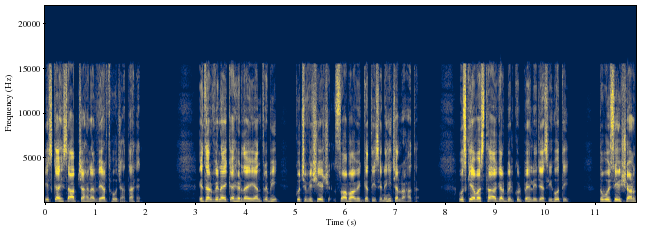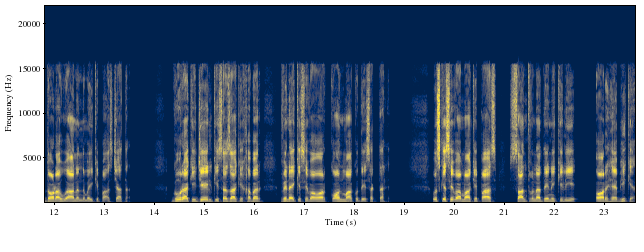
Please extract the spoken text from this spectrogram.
इसका हिसाब चाहना व्यर्थ हो जाता है। इधर विनय का हृदय यंत्र भी कुछ विशेष स्वाभाविक गति से नहीं चल रहा था। उसकी अवस्था अगर बिल्कुल पहले जैसी होती तो वो इसी क्षण दौड़ा हुआ आनंदमयी के पास जाता। गोरा की जेल की सजा की खबर विनय के सिवा और कौन माँ को दे सकता है? उसके सिवा माँ के पास सांत्वना देने के लिए और है भी क्या?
